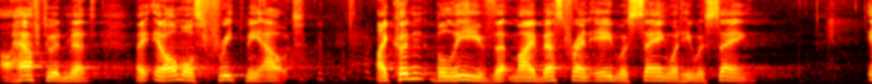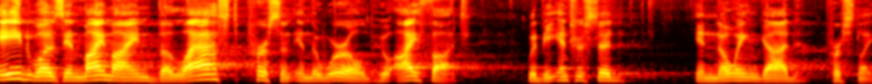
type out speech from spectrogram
I'll have to admit, it almost freaked me out. I couldn't believe that my best friend Aid was saying what he was saying. Aid was, in my mind, the last person in the world who I thought would be interested in knowing God personally.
